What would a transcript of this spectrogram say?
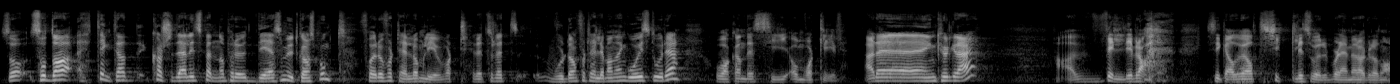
Så, så da tenkte jeg at kanskje det er litt spennende å prøve det som utgangspunkt for å fortelle om livet vårt. Rett og slett, Hvordan forteller man en god historie, og hva kan det si om vårt liv? Er det en kul greie? Ja, Veldig bra. Hvis ikke hadde vi hatt skikkelig store problemer akkurat nå.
